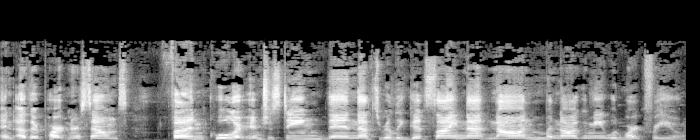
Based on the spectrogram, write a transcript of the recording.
and other partners sounds fun, cool, or interesting, then that's really good sign that non monogamy would work for you.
